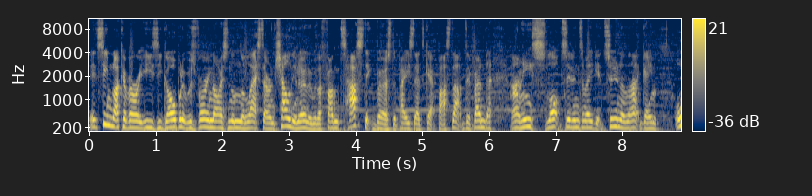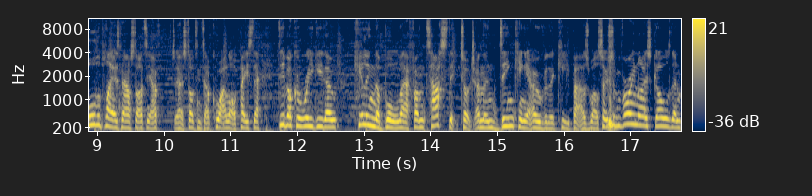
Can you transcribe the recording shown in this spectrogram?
it seemed like a very easy goal, but it was very nice nonetheless there. And Calhanoglu with a fantastic burst of pace there to get past that defender, and he slots it in to make it 2 in that game. All the players now starting to have, uh, starting to have quite a lot of pace there. Divock Origi, though, killing the ball there, fantastic touch, and then dinking it over the keeper as well. So some very nice goals then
